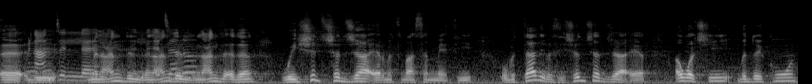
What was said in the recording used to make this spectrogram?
آه من عند من عند من عند من عند الاذن ويشد شد جائر مثل ما سميتيه. وبالتالي بس يشد شد جائر أول شيء بده يكون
